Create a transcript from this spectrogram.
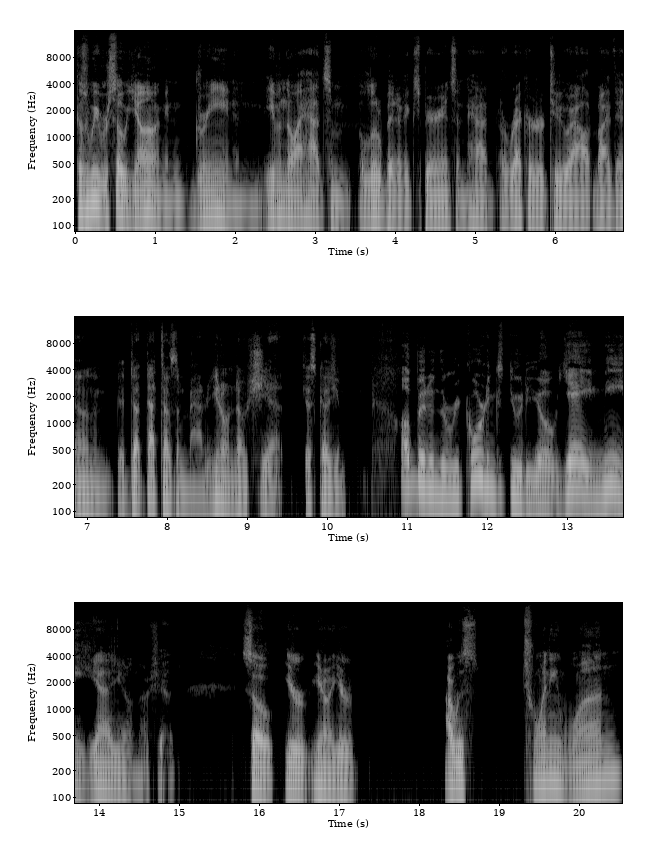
Because we were so young and green and even though i had some a little bit of experience and had a record or two out by then and it, that doesn't matter. You don't know shit just because you i've been in the recording studio. Yay me. Yeah you don't know shit. So you're you know you're i was 21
